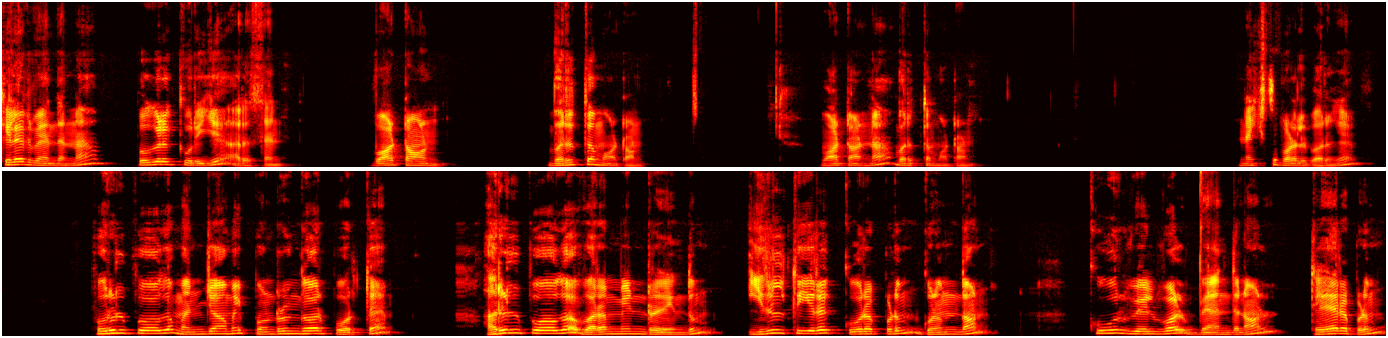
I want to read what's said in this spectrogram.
கிளர் வேந்தன்னா புகழுக்குரிய அரசன். வாட்டான். வருத்த மாட்டான் வாட்டான்னா வருத்த மாட்டான் நெக்ஸ்ட் பாடல் பாருங்க. பொருள் போக மஞ்சாமை பொன்றுங்கார் போர்த்த அருள் போக வரமென்றறிந்தும் இருள் தீரக் கூறப்படும் குணம்தான் கூர்வேல்வாள் வேந்தனால் தேரப்படும்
